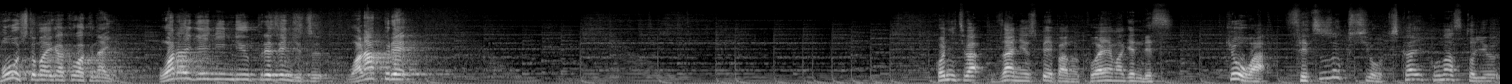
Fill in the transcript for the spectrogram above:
もう人前が怖くない。お笑い芸人流プレゼン術。わらプレ。こんにちは。ザニュースペーパーの桑山源です。今日は接続詞を使いこなすという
